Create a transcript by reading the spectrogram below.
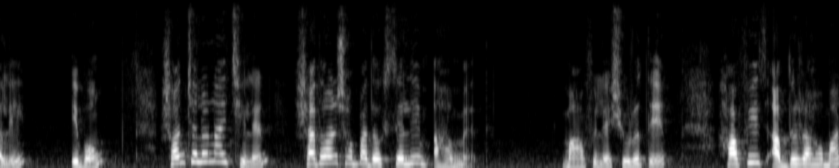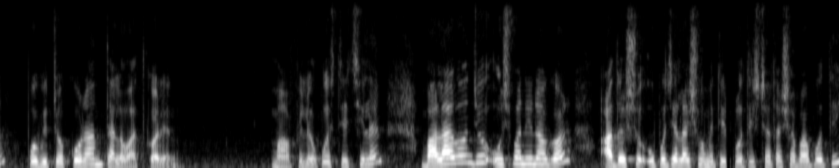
আলী এবং সঞ্চালনায় ছিলেন সাধারণ সম্পাদক সেলিম আহমেদ। মাহফিলের শুরুতে হাফিজ আব্দুর রহমান পবিত্র কোরআন তেলাওয়াত করেন। মাহফিলে উপস্থিত ছিলেন বালাগঞ্জ উসমানীনগর আদর্শ উপজেলা সমিতির প্রতিষ্ঠাতা সভাপতি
